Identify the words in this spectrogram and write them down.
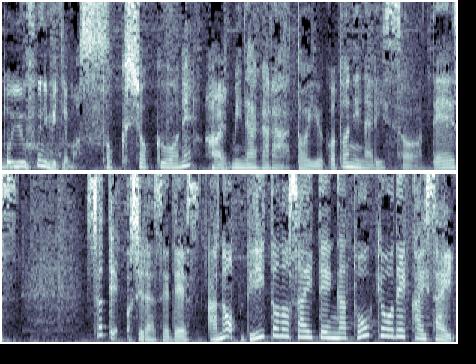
というふうに見てます。特色をね、はい、見ながらということになりそうです。さて、お知らせです。あのリートの祭典が東京で開催。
